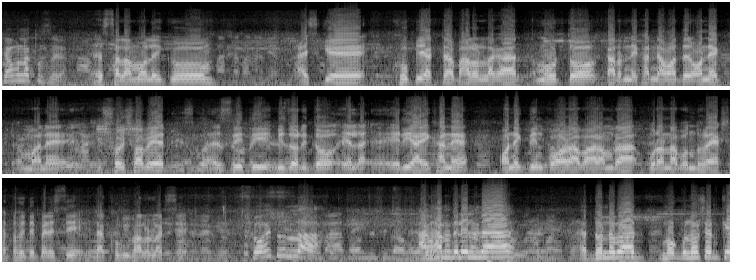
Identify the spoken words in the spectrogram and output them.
কেমন লাগতেছে? আসসালামু আলাইকুম। আজকে খুবই একটা ভালো লাগার মুহূর্ত কারণ এখানে আমাদের অনেক মানে শৈশবের স্মৃতি বিজড়িত এরিয়া এখানে। অনেক দিন পর আবার আমরা পুরানা বন্ধুরা একসাথে হইতে পেরেছি। এটা খুবই ভালো লাগছে। শহীদুল্লাহ। আলহামদুলিল্লাহ। ধন্যবাদ মকবুল হোসেনকে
